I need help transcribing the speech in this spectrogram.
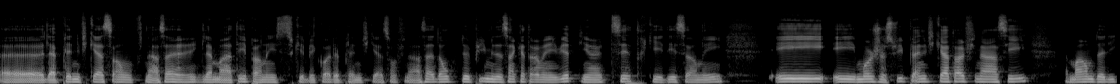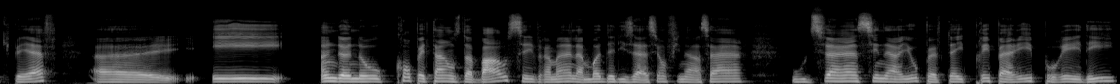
euh, la planification financière est réglementée par l'Institut québécois de planification financière. Donc, depuis 1988, il y a un titre qui est décerné. Et, moi, je suis planificateur financier, membre de l'IQPF. Euh, et une de nos compétences de base, c'est vraiment la modélisation financière où différents scénarios peuvent être préparés pour aider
